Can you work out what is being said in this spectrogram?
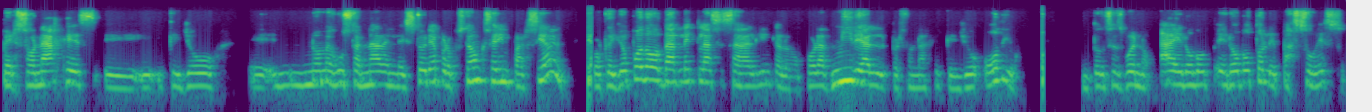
personajes eh, que yo eh, no me gustan nada en la historia, pero pues tengo que ser imparcial, porque yo puedo darle clases a alguien que a lo mejor admire al personaje que yo odio. Entonces, bueno, a Heródoto, le pasó eso.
